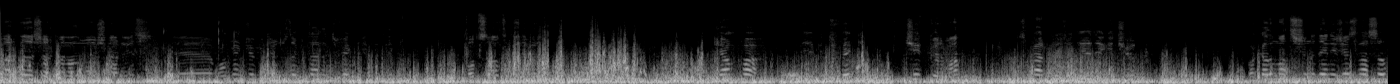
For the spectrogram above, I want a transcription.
Merhaba arkadaşlar kanalıma hoş geldiniz. Ee, bugünkü videomuzda bir tane tüfek getirdik. 36 kalibre Kempa diye bir tüfek. Çift kırma. Süper diye de geçiyor. Bakalım atışını deneyeceğiz nasıl?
